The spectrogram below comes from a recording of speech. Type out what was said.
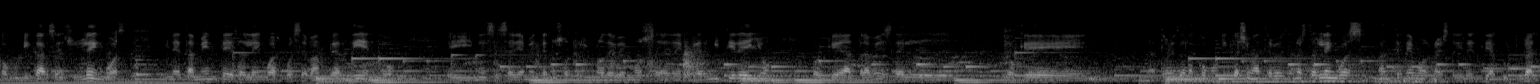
comunicarse en sus lenguas y netamente esas lenguas pues se van perdiendo y necesariamente nosotros no debemos de permitir ello porque a través de lo que través de la comunicación, a través de nuestras lenguas, mantenemos nuestra identidad cultural.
